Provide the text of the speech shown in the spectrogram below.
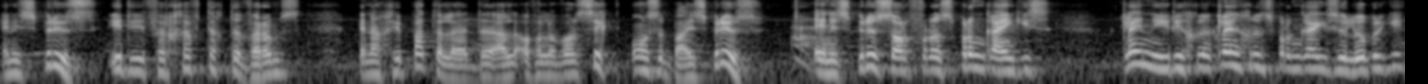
en die spreeus eet die vergiftigde wurms en dan gee pat hulle, hulle of hulle word siek. Ons het baie spreeus. En die spreeus sorg vir ons springkyntjies. Klein hierdie klein groen springkyntjies so lopertjie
